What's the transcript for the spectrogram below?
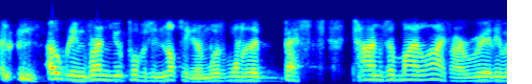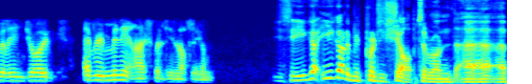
opening brand new pubs in Nottingham was one of the best times of my life. I really, really enjoyed every minute I spent in Nottingham. You see, you got you got to be pretty sharp to run uh,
